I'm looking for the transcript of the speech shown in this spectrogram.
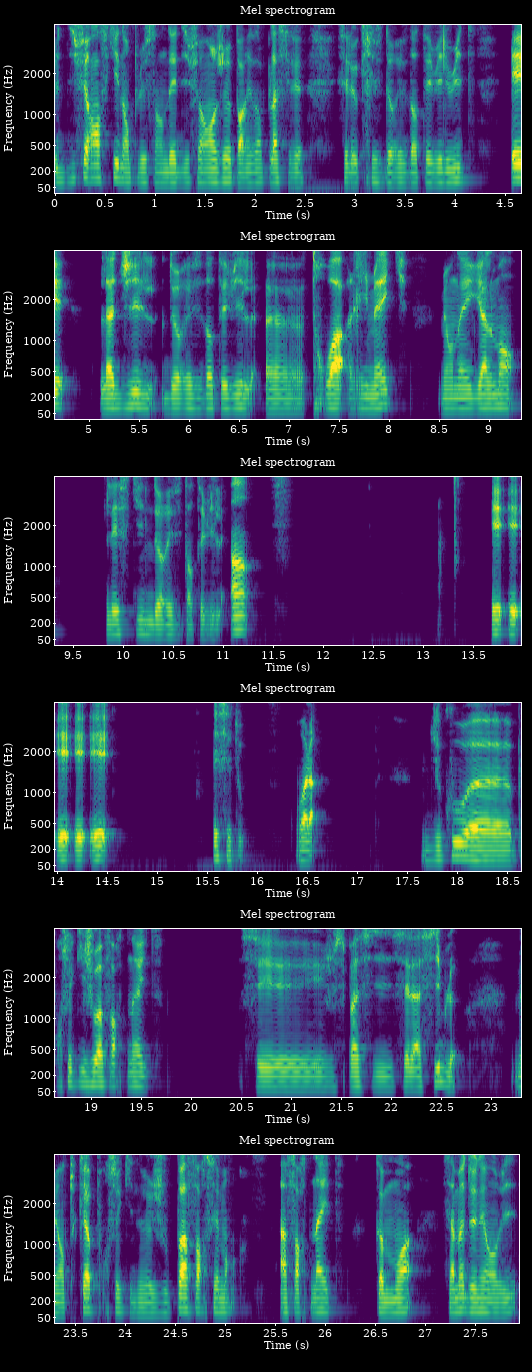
différents skins en plus hein, des différents jeux. Par exemple là c'est le le Chris de Resident Evil 8 et la Jill de Resident Evil 3 remake. Mais on a également les skins de Resident Evil 1 et et c'est tout. Voilà. Du coup, euh, pour ceux qui jouent à Fortnite, c'est, je sais pas si c'est la cible, mais en tout cas pour ceux qui ne jouent pas forcément à Fortnite comme moi, ça m'a donné envie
